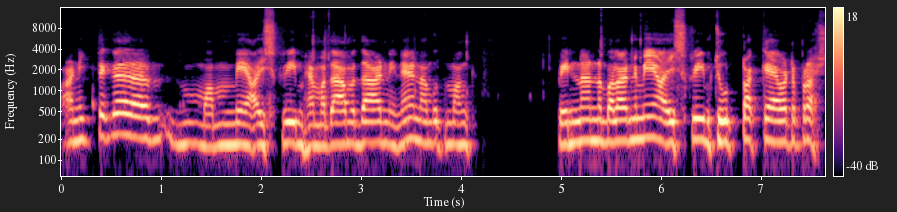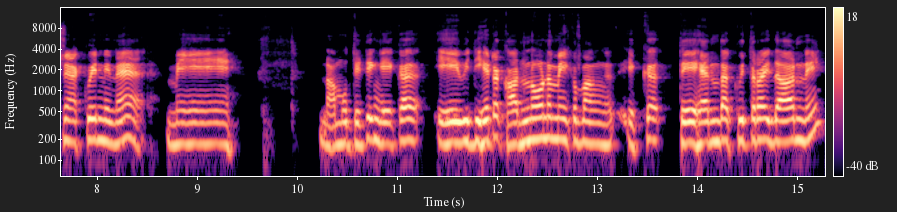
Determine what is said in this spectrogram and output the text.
අනිත්තක මම මේ අයිස්ක්‍රීම් හැමදාම දාන්නේ නෑ. නමුත් මං පෙන්න්න බලන්න මේ අයිස්ක්‍රීම් චුට්ටක් කෑවට ප්‍රශ්නයක් වෙන්නේ නෑ. මේ නමුත් ඉතින් ඒක ඒ විදිහට කන්න ඕන මේක මං එක තේ හැන්දක් විතරයි දාන්නේ.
